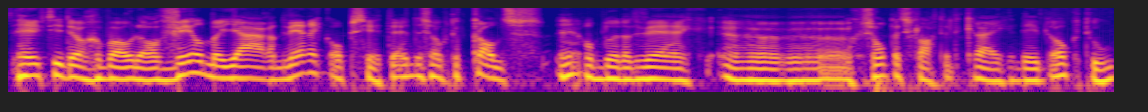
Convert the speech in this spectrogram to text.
heeft hij er gewoon al veel meer jaren werk op zitten. En dus ook de kans hè, om door dat werk uh, gezondheidsklachten te krijgen... neemt ook toe.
